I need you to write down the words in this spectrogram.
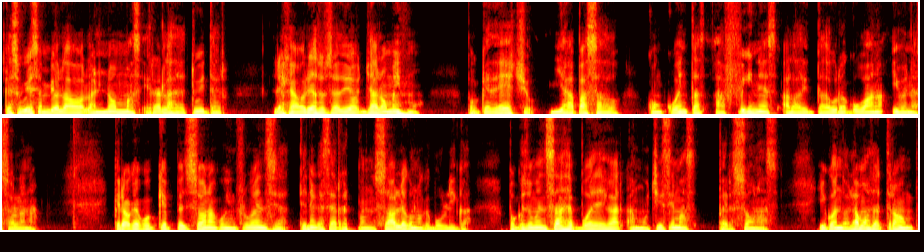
que si hubiesen violado las normas y reglas de Twitter, les habría sucedido ya lo mismo, porque de hecho ya ha pasado con cuentas afines a la dictadura cubana y venezolana. Creo que cualquier persona con influencia tiene que ser responsable con lo que publica, porque su mensaje puede llegar a muchísimas personas. Y cuando hablamos de Trump,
